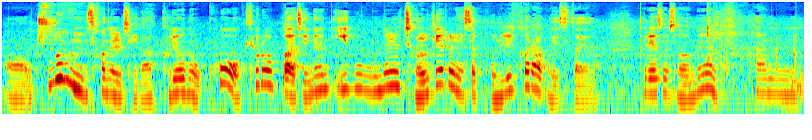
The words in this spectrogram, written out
어, 주름선을 제가 그려놓고 큐로 바지는 이 부분을 절개를 해서 벌릴 거라고 했어요. 그래서 저는 한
